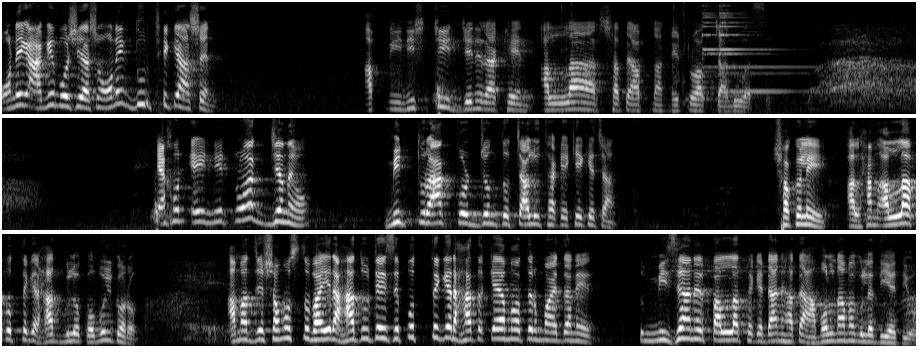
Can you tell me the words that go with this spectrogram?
অনেক আগে বসে আসেন, অনেক দূর থেকে আসেন। আপনি নিশ্চিত জেনে রাখেন, আল্লাহর সাথে আপনার নেটওয়ার্ক চালু আছে। এখন এই নেটওয়ার্ক যেন মৃত্যুর আগ পর্যন্ত চালু থাকে, কে কে চান? সকলে, আলহাম, আল্লাহ প্রত্যেকের হাতগুলো কবুল করো। আমার যে সমস্ত ভাইয়েরা হাত উঠেছে, প্রত্যেকের হাত কেয়ামতের ময়দানে তুমি মিজানের পাল্লা থেকে ডান হাতে আমল নামাগুলো দিয়ে দিও।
